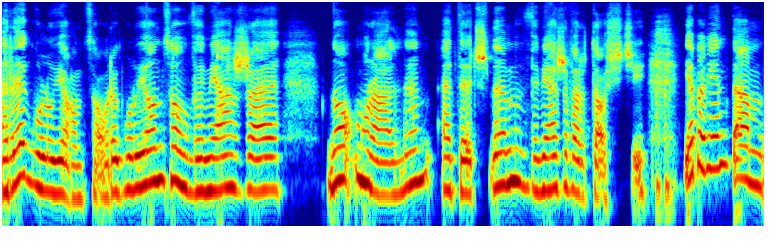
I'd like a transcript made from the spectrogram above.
regulującą, regulującą w wymiarze no, moralnym, etycznym, w wymiarze wartości. Ja pamiętam,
